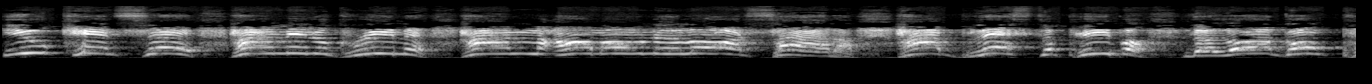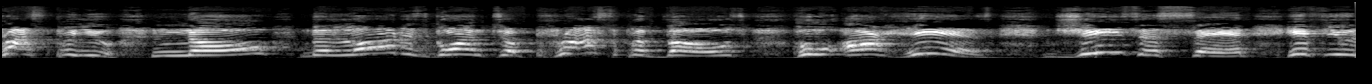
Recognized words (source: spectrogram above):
You can't say, I'm in agreement. I'm, I'm on the Lord's side. I bless the people. The Lord gonna prosper you. No, the Lord is going to prosper those who are his. Jesus said, if you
